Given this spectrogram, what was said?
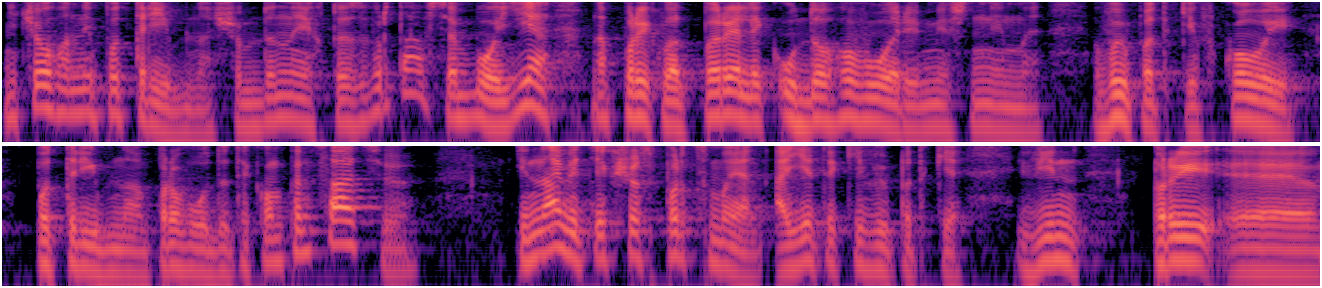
нічого не потрібно, щоб до неї хтось звертався, бо є, наприклад, перелік у договорі між ними випадків, коли потрібно проводити компенсацію. І навіть якщо спортсмен, а є такі випадки, він при е,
